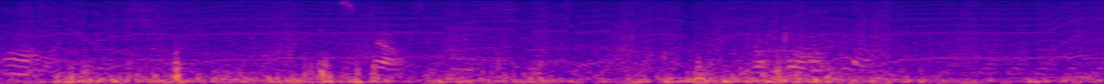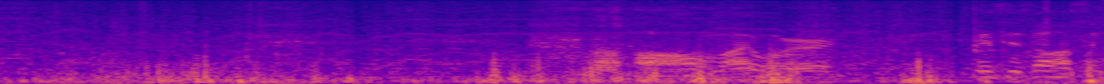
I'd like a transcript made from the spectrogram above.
Oh my goodness. That was Oh my word. This is awesome,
